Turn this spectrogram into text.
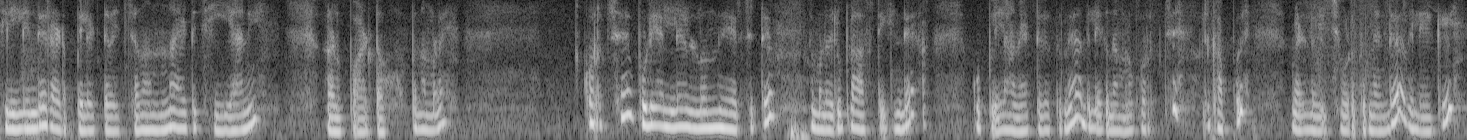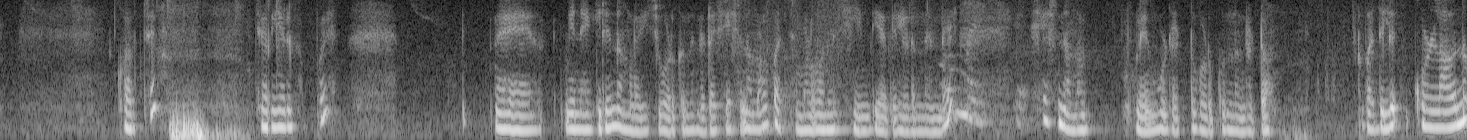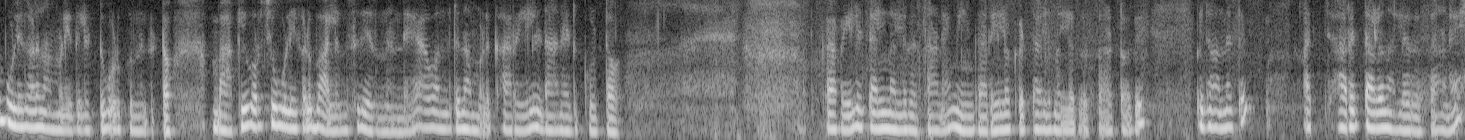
ചില്ലിന്റെ ഒരു അടുപ്പിലിട്ട് വെച്ചാൽ നന്നായിട്ട് ചെയ്യാൻ എളുപ്പമാട്ടോ. അപ്പോൾ നമ്മൾ കുറച്ച് പുളിയല്ലേ ഉള്ളൂ എന്ന് വിചാരിച്ചിട്ട് നമ്മളൊരു പ്ലാസ്റ്റിക്കിന്റെ കുപ്പിയിലാണ് ഇട്ട് വെക്കുന്നത് അതിലേക്ക് നമ്മൾ കുറച്ച് ഒരു കപ്പ് വെള്ളം ഒഴിച്ച് കൊടുക്കുന്നുണ്ട്. അതിലേക്ക് കുറച്ച് ചെറിയൊരു കപ്പ് വിനാഗിരി നമ്മൾ ഒഴിച്ച് കൊടുക്കുന്നുണ്ട് ശേഷം നമ്മൾ പച്ചമുളക് ഒന്ന് ചീന്തി അതിലിടുന്നുണ്ട്. ശേഷം നമ്മൾ പുളിയും കൂടെ ഇട്ട് കൊടുക്കുന്നുണ്ട് കേട്ടോ. അപ്പോൾ അതിൽ കൊള്ളാവുന്ന പുളികൾ നമ്മൾ ഇതിലിട്ട് കൊടുക്കുന്നുണ്ട് കേട്ടോ. ബാക്കി കുറച്ച് പുളികൾ ബാലൻസ് വരുന്നുണ്ട് അത് വന്നിട്ട് നമ്മൾ കറിയിൽ എടുക്കും കേട്ടോ. കറിയിലിട്ടാലും നല്ല രസമാണ് മീൻ കറിയിലൊക്കെ ഇട്ടാലും നല്ല രസമാണ് കേട്ടോ അത്. പിന്നെ വന്നിട്ട് അച്ചാറിട്ടാലും നല്ല രസമാണ്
